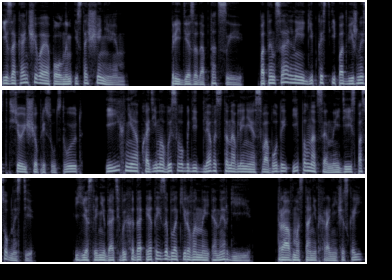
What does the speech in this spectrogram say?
и заканчивая полным истощением. При дезадаптации потенциальные гибкость и подвижность все еще присутствуют, и их необходимо высвободить для восстановления свободы и полноценной дееспособности. Если не дать выхода этой заблокированной энергии, травма станет хронической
